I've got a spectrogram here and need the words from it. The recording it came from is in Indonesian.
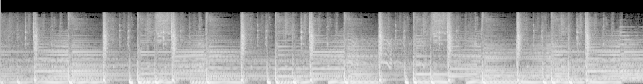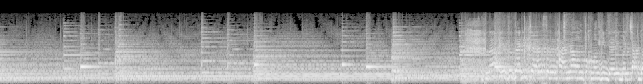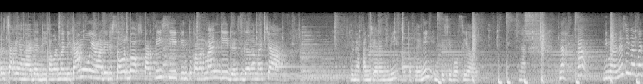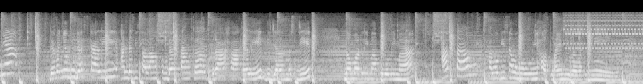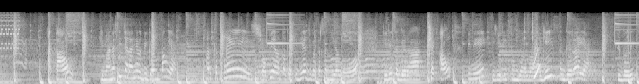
Menghindari bercak-bercak yang ada di kamar mandi kamu, yang ada di shower box, partisi, pintu kamar mandi, dan segala macam. Gunakan cairan ini, auto cleaning invisible seal. Nah, nah kak, di mana sih dapatnya? Dapatnya mudah sekali. Anda bisa langsung datang ke Graha Elite di Jalan Masjid nomor 55 atau kamu bisa menghubungi hotline di bawah ini. Atau Gimana sih caranya lebih gampang ya? Marketplace, Shopee atau Tokopedia juga tersedia loh. Jadi segera check out ini. Jadi tunggu apa lagi? Segera ya dibeli.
